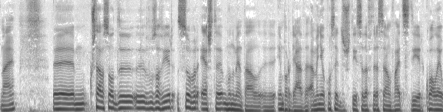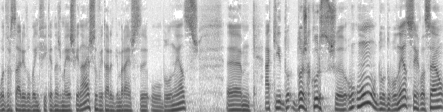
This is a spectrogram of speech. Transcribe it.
não é? Uh, gostava só de uh, vos ouvir sobre esta monumental uh, embrulhada. Amanhã o Conselho de Justiça da Federação vai decidir qual é o adversário do Benfica nas meias finais, se o Vitória de Guimarães, se o Bolonenses. há aqui do, dois recursos. Um do, do Bolonenses em relação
